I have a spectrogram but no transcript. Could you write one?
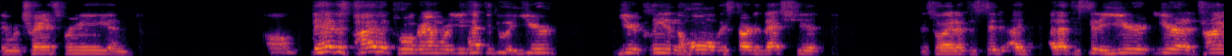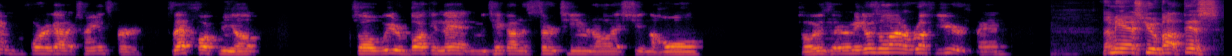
they would transfer me and um, they had this pilot program where you had to do a year year cleaning the hole. They started that shit, and so I'd have to sit. I'd, I'd have to sit a year year at a time before I got a transfer. So that fucked me up. So we were bucking that, and we take on the CERT team and all that shit in the hole. So it was. I mean, it was a lot of rough years, man. Let me ask you about this.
